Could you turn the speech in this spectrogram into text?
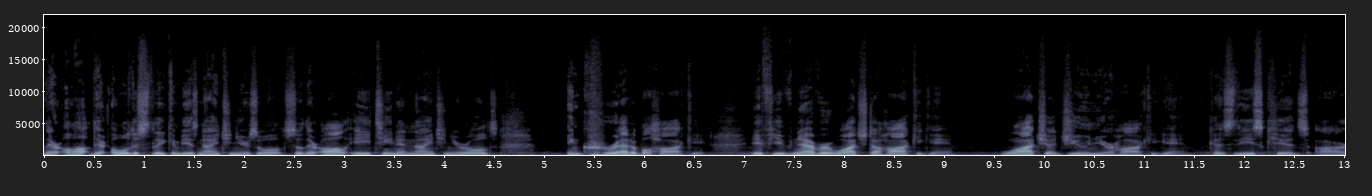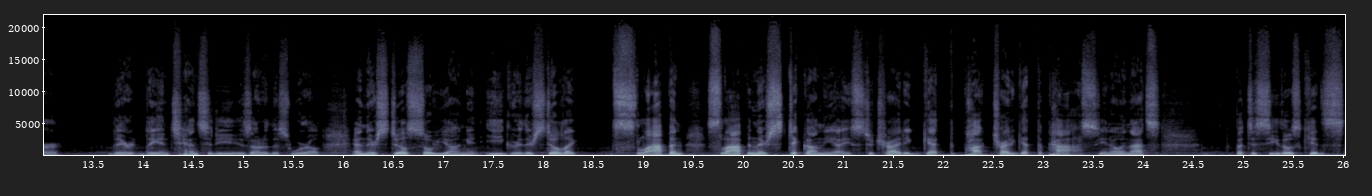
they're all their oldest they can be is 19 years old so they're all 18 and 19 year olds incredible hockey if you've never watched a hockey game watch a junior hockey game because these kids are their the intensity is out of this world and they're still so young and eager they're still like slapping slapping their stick on the ice to try to get the puck, try to get the pass, you know, and that's but to see those kids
